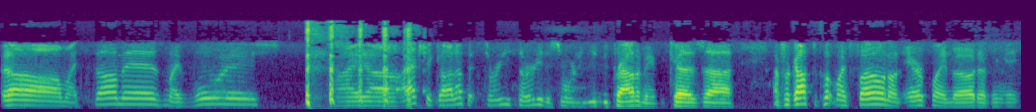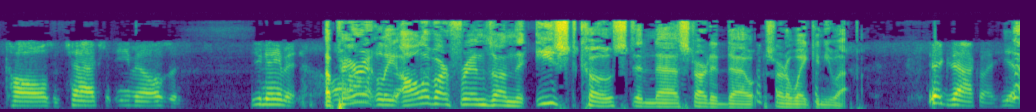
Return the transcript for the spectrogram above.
Oh, my thumb is my voice. I uh, I actually got up at 3:30 this morning. You'd be proud of me because uh, I forgot to put my phone on airplane mode. I think it calls and texts and emails and you name it. Apparently, all, all of our friends on the East Coast and uh, started uh, started waking you up. Exactly. Yes.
